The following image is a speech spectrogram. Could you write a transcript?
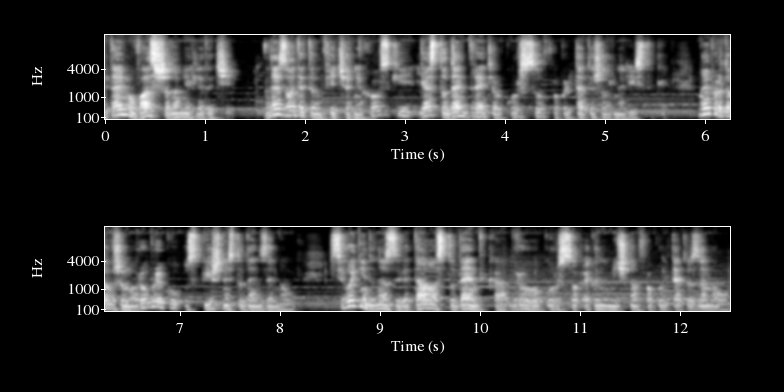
Вітаємо вас, шановні глядачі. Мене звати Тимофій Черняховський, я студент третього курсу факультету журналістики. Ми продовжимо рубрику Успішний студент ЗНО. Сьогодні до нас завітала студентка другого курсу економічного факультету ЗНО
